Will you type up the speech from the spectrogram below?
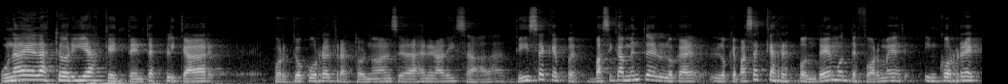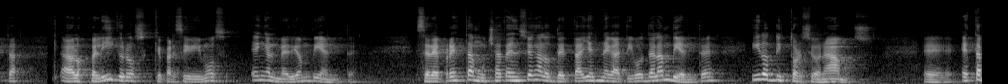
Una de las teorías que intenta explicar eh, por qué ocurre el trastorno de ansiedad generalizada dice que pues, básicamente lo que, lo que pasa es que respondemos de forma incorrecta a los peligros que percibimos en el medio ambiente. Se le presta mucha atención a los detalles negativos del ambiente y los distorsionamos. Eh, esta,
